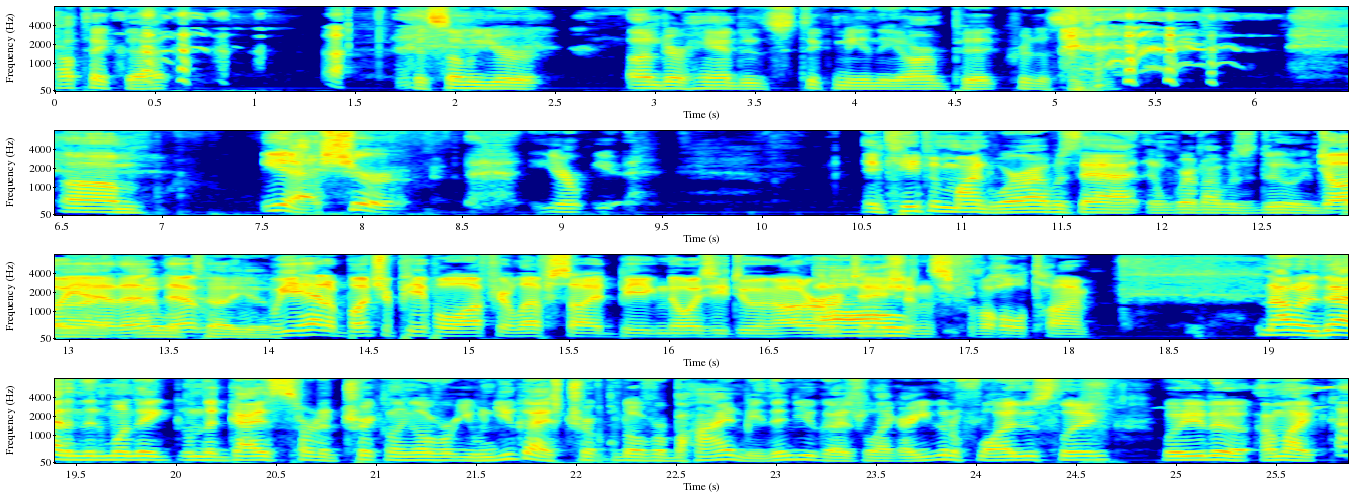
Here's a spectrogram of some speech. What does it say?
I'll take that. it's some of your underhanded stick me in the armpit criticism. um, yeah, sure. You're, you're- and keep in mind where I was at and what I was doing. Oh yeah, that, I will that- tell you. we had a bunch of people off your left side being noisy, doing auto Oh. rotations for the whole time. not only that, and then when they when the guys started trickling over, when you guys trickled over behind me, then you guys were like, "Are you going to fly this thing? What do you do?" I'm like, "You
